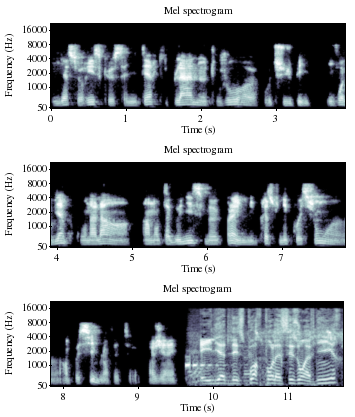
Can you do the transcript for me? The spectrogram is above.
il y a ce risque sanitaire qui plane toujours au-dessus du pays. On voit bien qu'on a là un, antagonisme, voilà, presque une équation impossible en fait à gérer. Et il y a de l'espoir pour la saison à venir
